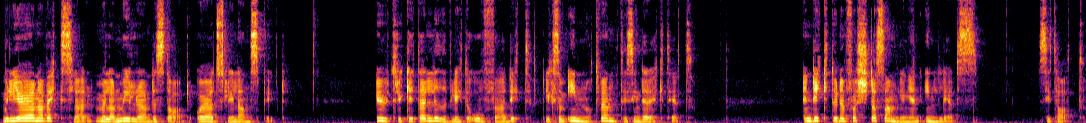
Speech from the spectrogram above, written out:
Miljöerna växlar mellan myllrande stad och ödslig landsbygd. Uttrycket är livligt och ofärdigt, liksom inåtvänt i sin direkthet. En dikt ur den första samlingen inleds. Citat.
